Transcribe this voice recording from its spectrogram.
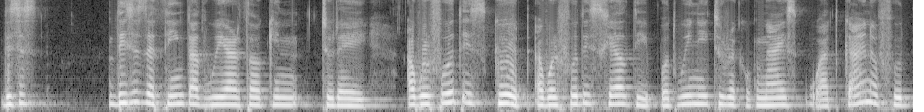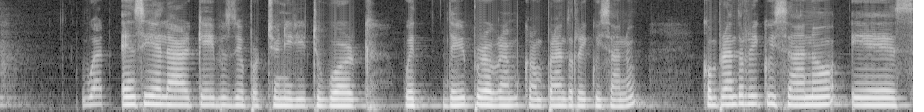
This is, this is the thing that we are talking today. Our food is good, our food is healthy, but we need to recognize what kind of food, what NCLR gave us the opportunity to work with their program, Comprando Rico y Sano. Comprando Rico y Sano is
